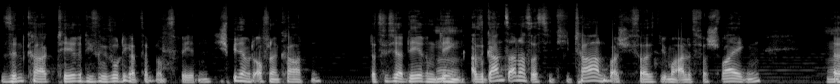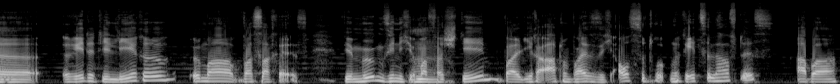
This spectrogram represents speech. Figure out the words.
sind Charaktere, die sowieso die ganze Zeit mit uns reden. Die spielen ja mit offenen Karten. Das ist ja deren Mhm. Ding. Also ganz anders als die Titanen beispielsweise, die immer alles verschweigen, Hm. äh, redet die Lehre immer, was Sache ist. Wir mögen sie nicht immer Mhm. verstehen, weil ihre Art und Weise, sich auszudrücken, rätselhaft ist. Aber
